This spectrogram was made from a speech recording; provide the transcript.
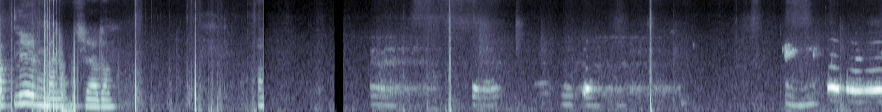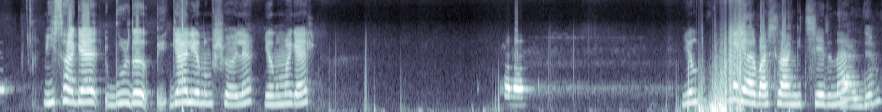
Atlıyorum ben aşağıdan. Nisa gel burada gel yanım şöyle. Yanıma gel. Tamam. Sen de gel başlangıç yerine. Geldim.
